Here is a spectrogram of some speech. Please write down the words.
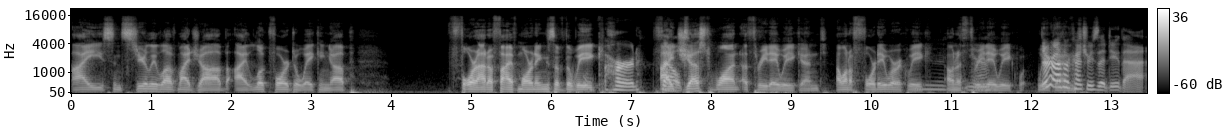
I sincerely love my job. I look forward to waking up four out of five mornings of the week. Heard. I just want a three day weekend. I want a four day work week. I want a three day week. Mm, there are other countries that do that.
